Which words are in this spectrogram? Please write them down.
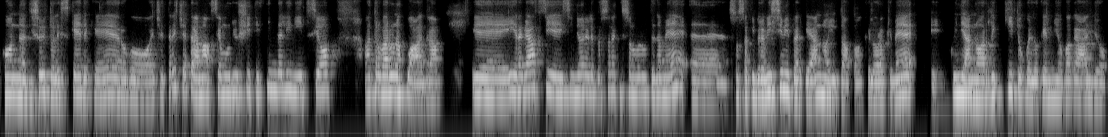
con di solito le schede che erogo, eccetera, eccetera, ma siamo riusciti fin dall'inizio a trovare una quadra. E I ragazzi e i signori e le persone che sono venute da me eh, sono stati bravissimi perché hanno aiutato anche loro, anche me, e quindi hanno arricchito quello che è il mio bagaglio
